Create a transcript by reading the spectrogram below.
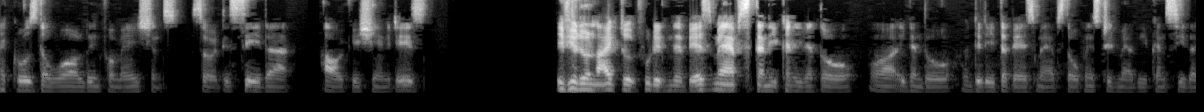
across the world informations. So to see the how efficient it is. If you don't like to put it in the base maps then you can even though uh, even though delete the base maps the openstreetmap you can see the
